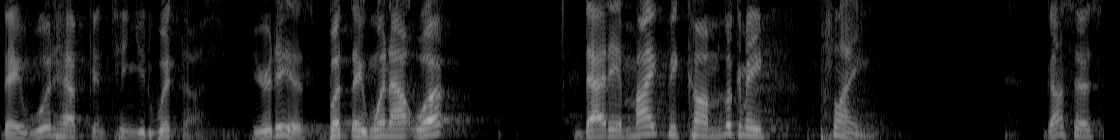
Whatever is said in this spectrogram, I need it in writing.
They would have continued with us. Here it is. But they went out what? That it might become, look at me, plain. God says,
